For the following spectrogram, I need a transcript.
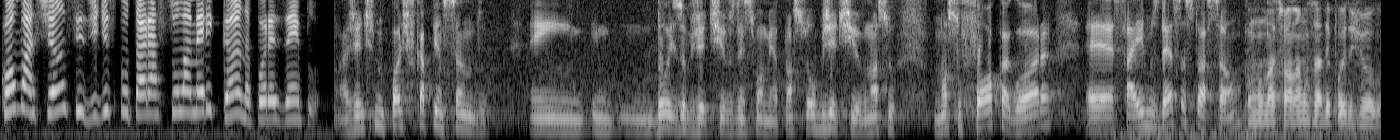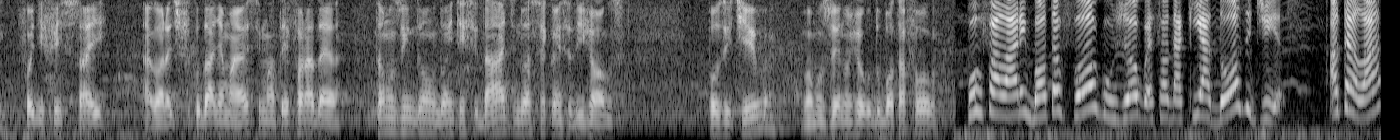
como as chances de disputar a Sul-Americana, por exemplo. A gente não pode ficar pensando em, em, dois objetivos nesse momento. Nosso objetivo, nosso, nosso foco agora é sairmos dessa situação. Como nós falamos lá depois do jogo, foi difícil sair. Agora a dificuldade é maior é se manter fora dela. Estamos vindo de uma intensidade, de uma sequência de jogos positiva. Vamos ver no jogo do Botafogo. Por falar em Botafogo, o jogo é só daqui a 12 dias. Até lá,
